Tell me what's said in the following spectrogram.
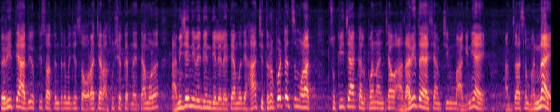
तरी त्या अभिव्यक्ती स्वातंत्र्य म्हणजे सौराचार असू शकत नाही. त्यामुळं आम्ही जे निवेदन दिलेलं आहे त्यामध्ये हा चित्रपटच मुळात चुकीच्या कल्पनांच्या आधारित आहे अशी आमची मागणी आहे. आमचं असं म्हणणं आहे.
